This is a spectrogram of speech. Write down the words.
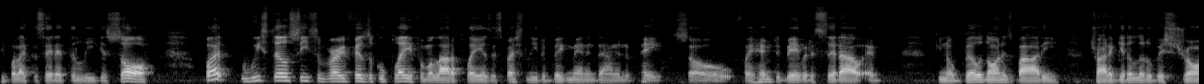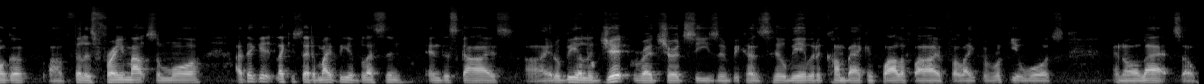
people like to say that the league is soft, but we still see some very physical play from a lot of players, especially the big men and down in the paint. So for him to be able to sit out and, you know, build on his body, try to get a little bit stronger, uh, fill his frame out some more. I think it, like you said, it might be a blessing in disguise. Uh, it'll be a legit redshirt season because he'll be able to come back and qualify for like the rookie awards and all that. So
